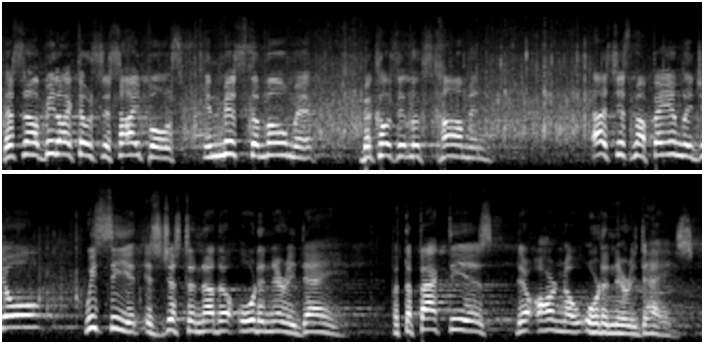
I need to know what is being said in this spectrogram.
Let's not be like those disciples and miss the moment because it looks common. Oh, That's just my family, Joel. We see it as just another ordinary day. But the fact is, there are no ordinary days.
